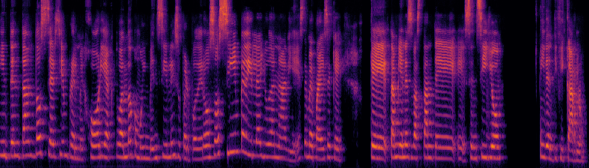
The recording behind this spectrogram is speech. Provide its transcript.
intentando ser siempre el mejor y actuando como invencible y superpoderoso sin pedirle ayuda a nadie. Este me parece que, que también es bastante eh, sencillo identificarlo.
